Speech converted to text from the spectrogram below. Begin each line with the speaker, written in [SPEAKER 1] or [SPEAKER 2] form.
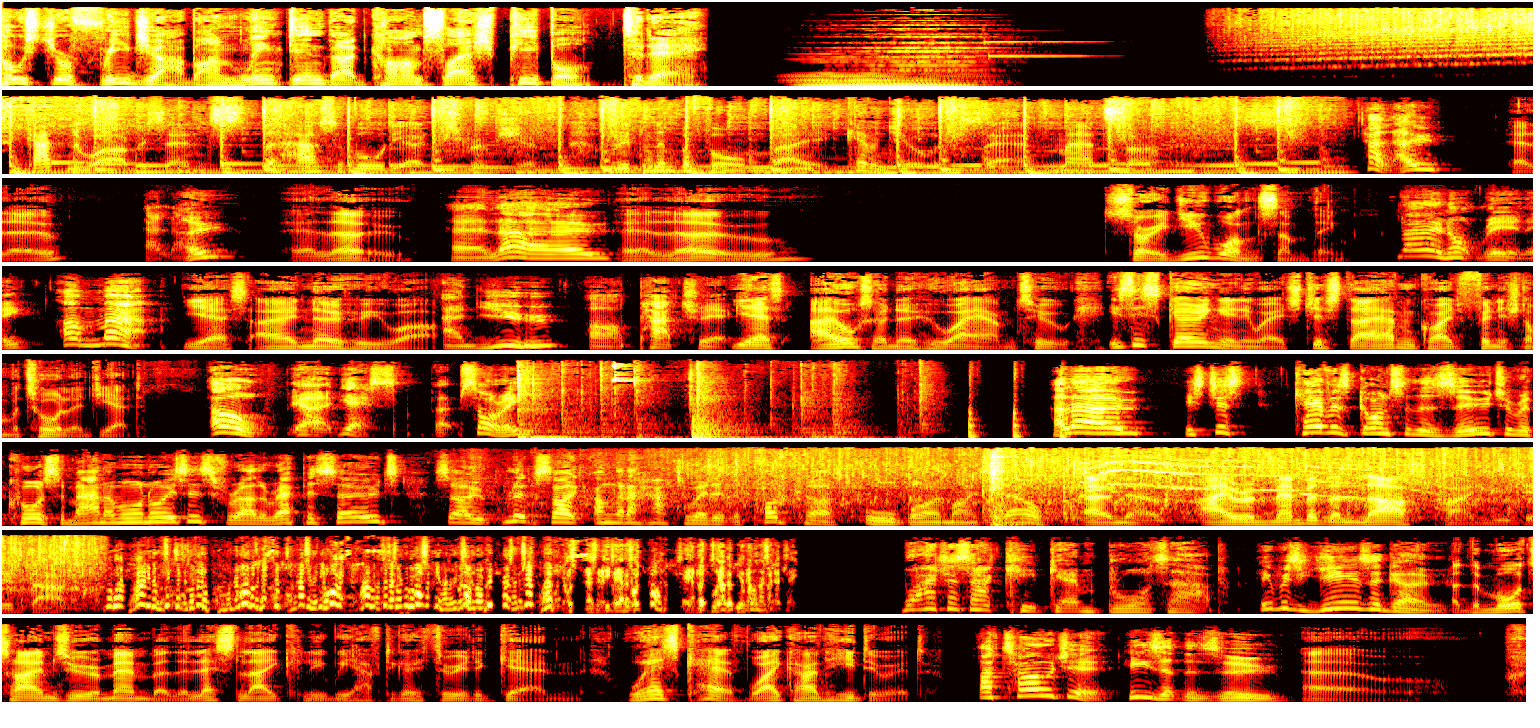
[SPEAKER 1] Post your free job on linkedin.com/people slash people today.
[SPEAKER 2] Cat Noir presents The House of Audio Description, written and performed by Kevin Chilvers and Matt Sanders.
[SPEAKER 3] Hello.
[SPEAKER 2] Hello?
[SPEAKER 3] Hello.
[SPEAKER 2] Hello?
[SPEAKER 3] Hello.
[SPEAKER 2] Hello? Sorry, do you want something?
[SPEAKER 3] No, not really. I'm Matt.
[SPEAKER 2] Yes, I know who you are.
[SPEAKER 3] And you are Patrick.
[SPEAKER 2] Yes, I also know who I am too. Is this going anywhere? It's just I haven't quite finished on the toilet yet.
[SPEAKER 3] Oh, yeah, yes. Uh, sorry. Hello. It's just Kev has gone to the zoo to record some animal noises for other episodes, so looks like I'm going to have to edit the podcast all by myself.
[SPEAKER 2] Oh no, I remember the last time you did that.
[SPEAKER 3] Why does that keep getting brought up? It was years ago.
[SPEAKER 2] Uh, The more times we remember, the less likely we have to go through it again. Where's Kev? Why can't he do it?
[SPEAKER 3] I told you, he's at the zoo.
[SPEAKER 2] Oh.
